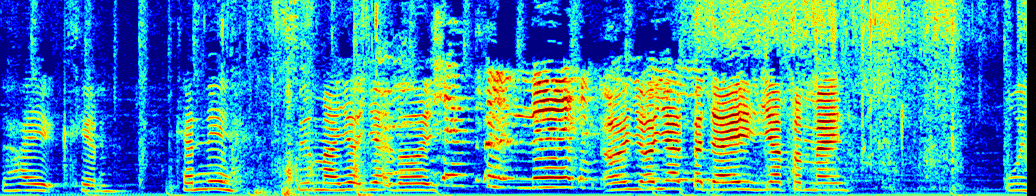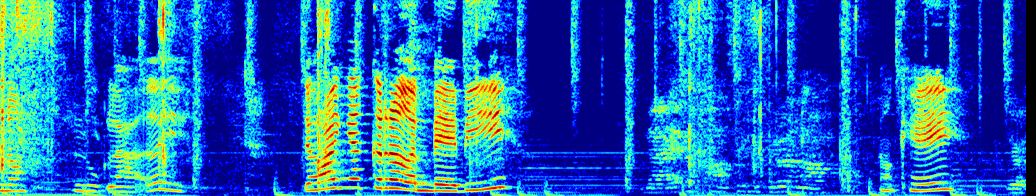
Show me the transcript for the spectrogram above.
จะให้เคนเคนนี่ซื้อมาเยอะแยะเลยเอ้ยเยอะแยะประเดยยะประมาโอ้ยเนาะลูกหลาเอ้ยจะห้อยเงี้ยเกรินเบบี้ Nej, det fanns inte gröna. โอเค Jag,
